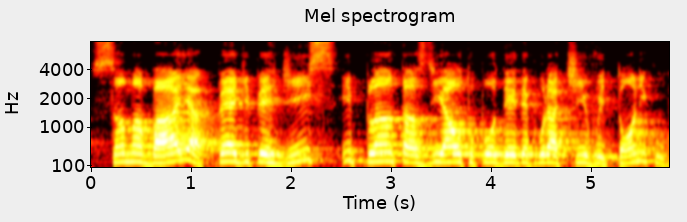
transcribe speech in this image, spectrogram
samambaia, pé de perdiz e plantas de alto poder depurativo e tônico.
